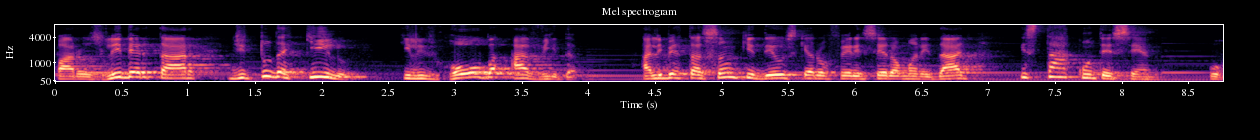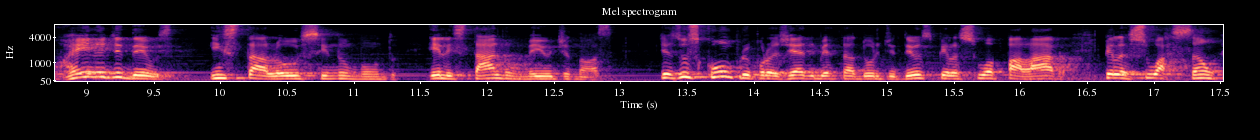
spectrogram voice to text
para os libertar de tudo aquilo que lhes rouba a vida. A libertação que Deus quer oferecer à humanidade está acontecendo. O reino de Deus instalou-se no mundo. Ele está no meio de nós. Jesus cumpre o projeto libertador de Deus pela sua palavra, pela sua ação,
